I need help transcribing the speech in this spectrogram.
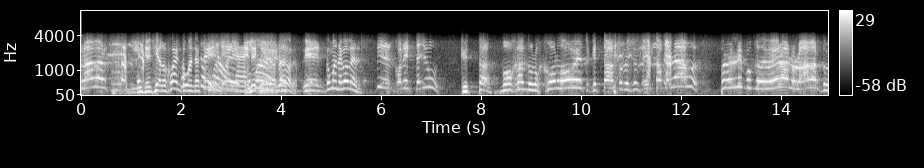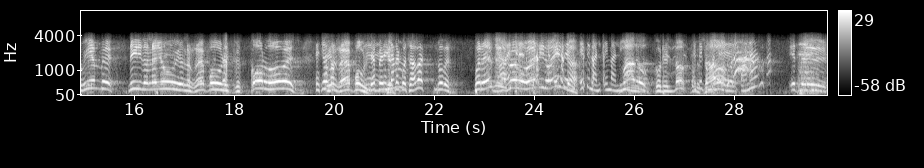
lagarto. Licenciado Juan, ¿cómo anda usted? El ex gobernador. Bien, ¿cómo anda, Gober? Bien, con esta lluvia que está mojando los cordobeses que tanto necesitamos el agua. Pero en la época de verano, lagarto, bienvenida la lluvia en la República Cordobés. Ya la República. ¿Ya pedí el saco Sabac, Gober? Parece que no hemos venido, este, este es más, es más lindo. Vamos con el doctor Este como de pana. Este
